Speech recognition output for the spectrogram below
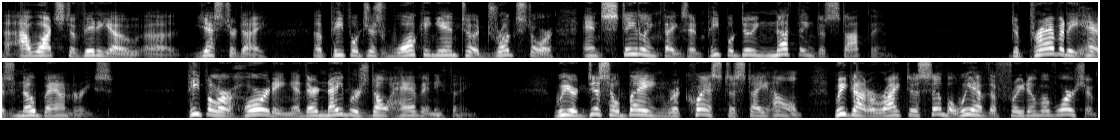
I watched a video uh, yesterday of people just walking into a drugstore and stealing things and people doing nothing to stop them. Depravity has no boundaries. People are hoarding and their neighbors don't have anything. We are disobeying requests to stay home. We got a right to assemble. We have the freedom of worship.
